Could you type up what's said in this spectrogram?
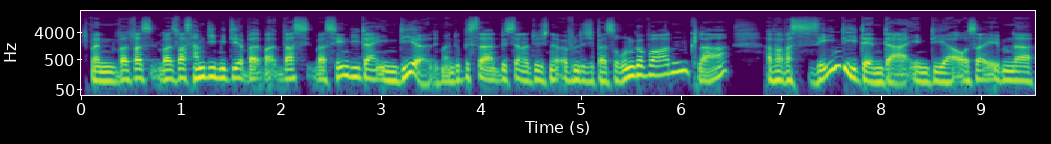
Ich meine, was, was, was, was haben die mit dir, was, was sehen die da in dir? Ich meine, du bist da, bist ja natürlich eine öffentliche Person geworden, klar. Aber was sehen die denn da in dir, außer eben einer,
